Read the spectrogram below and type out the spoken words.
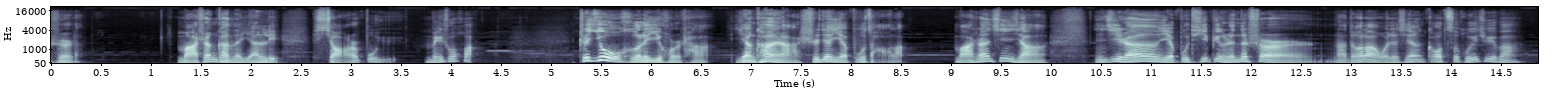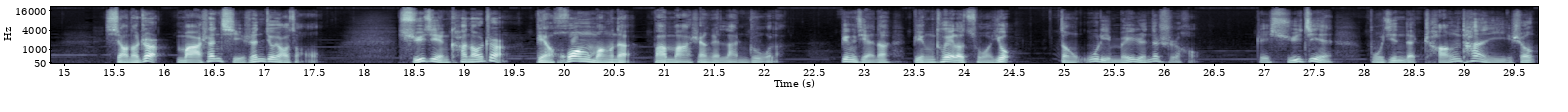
似的。马山看在眼里，笑而不语，没说话。这又喝了一会儿茶，眼看呀，时间也不早了。马山心想：“你既然也不提病人的事儿，那得了，我就先告辞回去吧。”想到这儿，马山起身就要走。徐进看到这儿，便慌忙的把马山给拦住了，并且呢，屏退了左右。等屋里没人的时候，这徐进不禁的长叹一声，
